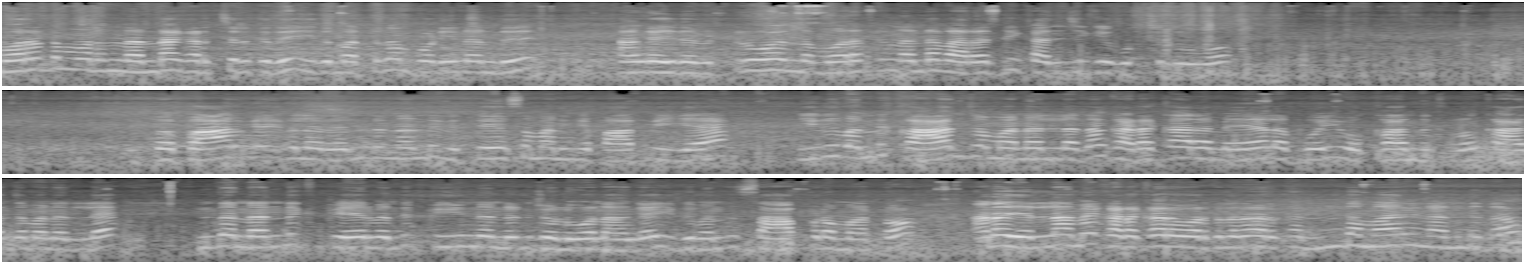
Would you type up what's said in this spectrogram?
முரட்டு முரட்டு நண்டாக கிடச்சிருக்குது. இது மட்டும்தான் பொடி நண்டு. நாங்கள் இதை விட்டுருவோம். இந்த முரட்டு நண்டை வரட்டி கஞ்சிக்கு குடிச்சுக்குருவோம் இப்போ பாருங்க இதில் ரெண்டு நண்டு வித்தியாசமாக நீங்கள் பார்ப்பீங்க இது வந்து காஞ்ச மணலில் தான் கடற்கார மேலே போய் உட்காந்துக்கிறோம் காஞ்ச மணலில். இந்த நண்டுக்கு பேர் வந்து பீ நண்டுன்னு சொல்லுவோம் நாங்கள் இது வந்து சாப்பிட மாட்டோம். ஆனால் எல்லாமே கடற்கார ஓரத்தில் தான் இருக்கும் இந்த மாதிரி நண்டு தான்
